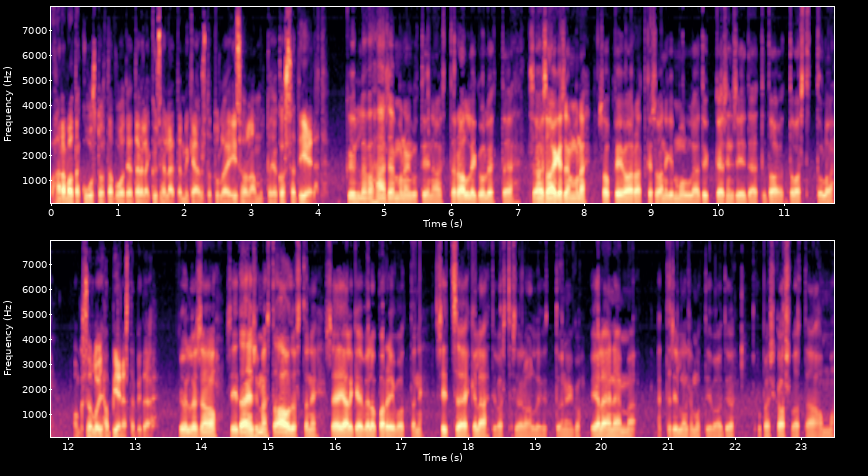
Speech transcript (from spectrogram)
Harvalta 16-vuotiaita vielä kysellä, että mikä josta tulee isona, mutta joko sä tiedät? Kyllä vähän semmoinen kutina on sitten rallikuljettaja. Se olisi aika semmoinen sopiva ratkaisu ainakin mulle ja tykkäisin siitä, että toivottavasti tulee. Onko se ollut ihan pienestä pitää? Kyllä se on. Siitä ensimmäisestä autosta, niin sen jälkeen vielä pari vuotta, niin sitten se ehkä lähti vasta se rallijuttu niin vielä enemmän. Että silloin se motivaatio rupesi kasvaa tämä homma.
